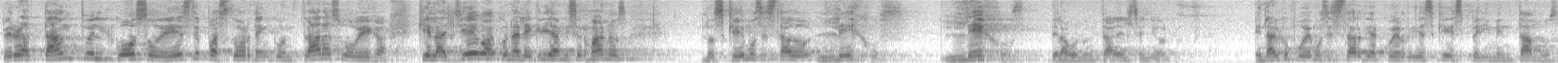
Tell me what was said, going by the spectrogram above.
pero era tanto el gozo de este pastor de encontrar a su oveja que la lleva con alegría, mis hermanos, los que hemos estado lejos, lejos de la voluntad del Señor. En algo podemos estar de acuerdo y es que experimentamos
